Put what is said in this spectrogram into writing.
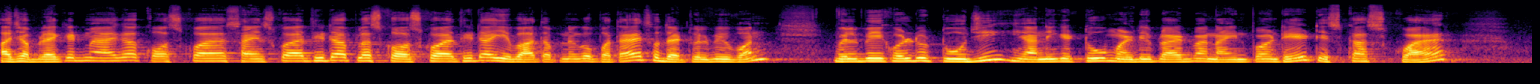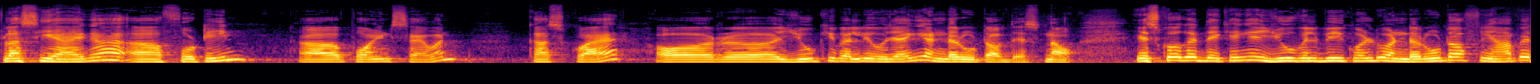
अच्छा ब्रैकेट में आएगा cos square sine square theta plus cos square theta ये बात अपने को पता है so that will be one will be equal to two g यानी कि two multiplied by nine point eight इसका स्क्वायर प्लस ये आएगा फोर्टीन पॉइंट सेवन का स्क्वायर और u की वैल्यू हो जाएगी under root of this now इसको अगर देखेंगे, u will be equal to under root of यहाँ पे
